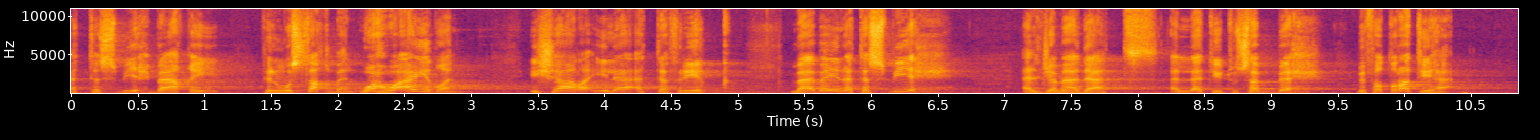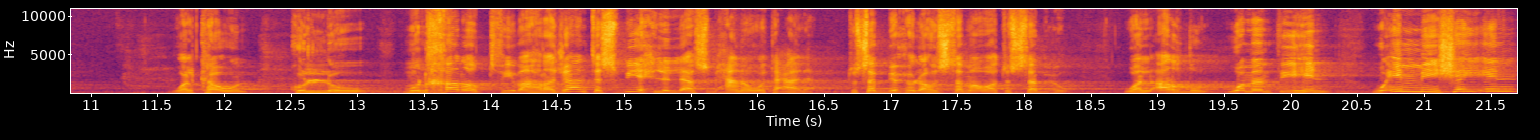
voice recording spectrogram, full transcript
التسبيح باقي في المستقبل وهو أيضا إشارة إلى التفريق ما بين تسبيح الجمادات التي تسبح بفطرتها والكون كله منخرط في مهرجان تسبيح لله سبحانه وتعالى تسبح له السماوات السبع والأرض ومن فيهن وإن من شيء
